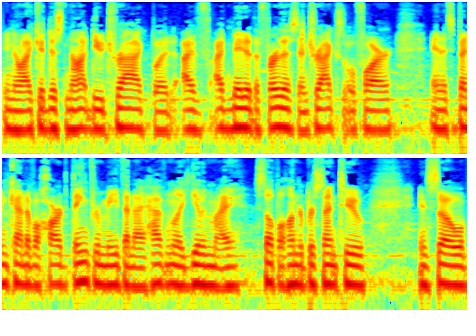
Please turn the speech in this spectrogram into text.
you know, I could just not do track, but I've I've made it the furthest in track so far, and it's been kind of a hard thing for me that I haven't really given myself 100% to. And so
